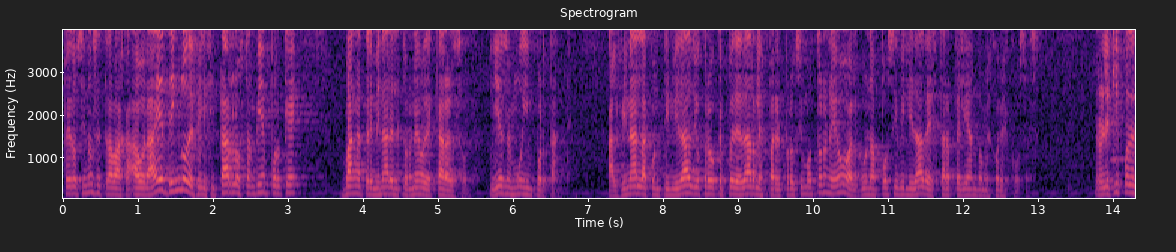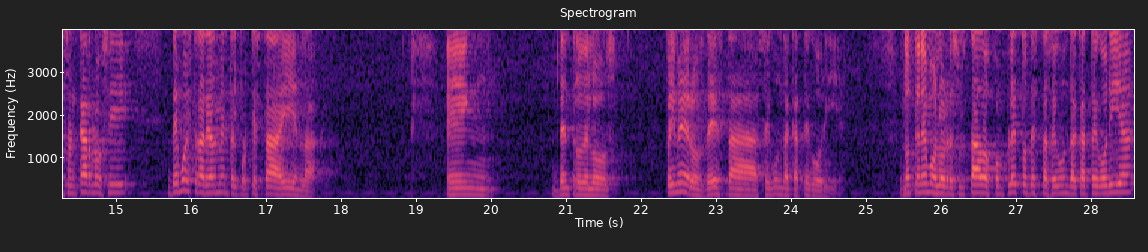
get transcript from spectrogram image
pero si no se trabaja. Ahora, es digno de felicitarlos también porque van a terminar el torneo de cara al sol, y eso es muy importante. Al final, la continuidad yo creo que puede darles para el próximo torneo alguna posibilidad de estar peleando mejores cosas. Pero el equipo de San Carlos sí demuestra realmente el por qué está ahí en la en, dentro de los primeros de esta segunda categoría. No tenemos los resultados completos de esta segunda categoría,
